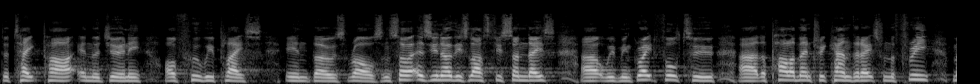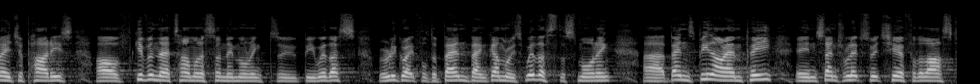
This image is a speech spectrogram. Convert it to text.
to take part in the journey of who we place in those roles. And so, as you know, these last few Sundays, uh, we've been grateful to uh, the parliamentary candidates from the three major parties of given their time on a Sunday morning to be with us. We're really grateful to Ben. Ben Gummer who's with us this morning. Uh, Ben's been our MP in central Ipswich here for the last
